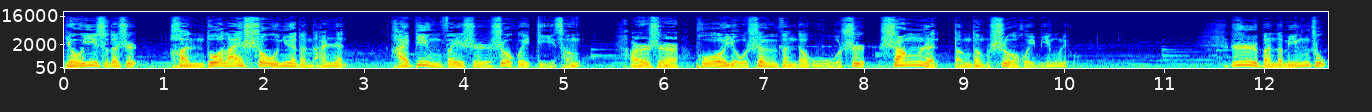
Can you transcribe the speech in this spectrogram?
有意思的是，很多来受虐的男人，还并非是社会底层。而是颇有身份的武士、商人等等社会名流。日本的名著《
